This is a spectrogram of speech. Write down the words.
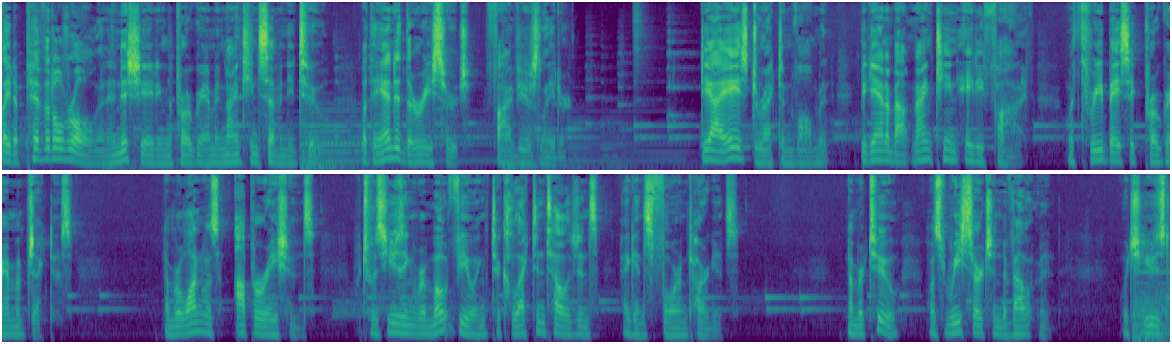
played a pivotal role in initiating the program in 1972, but they ended their research five years later. DIA's direct involvement began about 1985 with three basic program objectives. Number one was operations, which was using remote viewing to collect intelligence against foreign targets. Number two was research and development, which used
